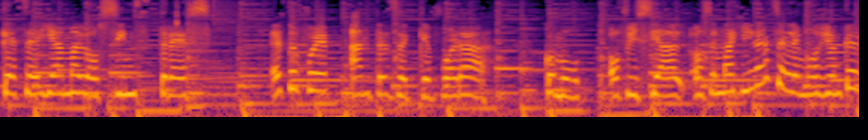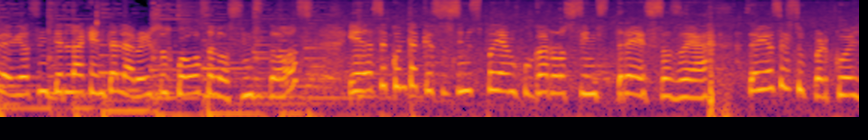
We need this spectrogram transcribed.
que se llama Los Sims 3. Esto fue antes de que fuera como oficial. O sea, imagínense la emoción que debió sentir la gente al abrir sus juegos a los Sims 2 y darse cuenta que sus Sims podían jugar los Sims 3. O sea, debió ser súper cool.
